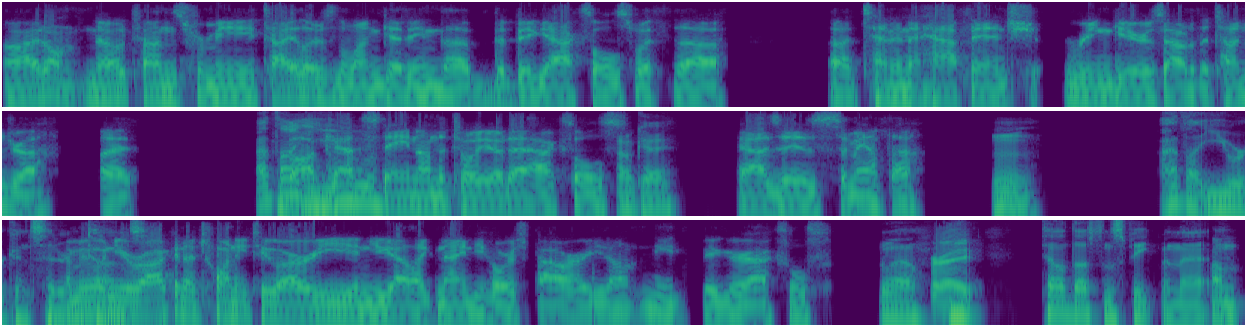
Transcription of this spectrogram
Oh, I don't know tons for me. Tyler's the one getting the the big axles with the uh, 10 and a half inch ring gears out of the Tundra. But I thought Bobcat's you. staying on the Toyota axles, Okay. as is Samantha. Hmm. I thought you were considering. I mean, when you're rocking a 22 RE and you got like 90 horsepower, you don't need bigger axles. well, Right. Tell Dustin Speakman that. Um,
